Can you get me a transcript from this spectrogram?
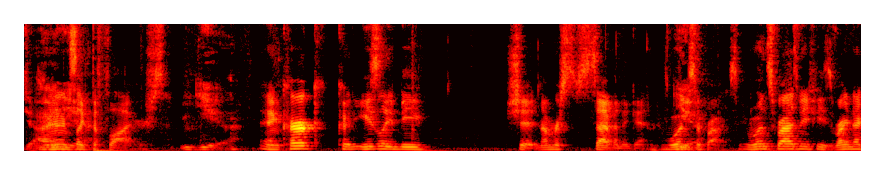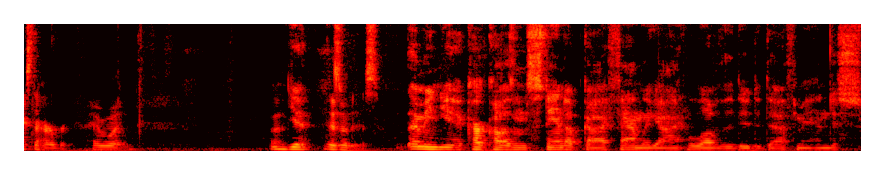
then it's yeah. like the Flyers. yeah, And Kirk could easily be shit number seven again. Wouldn't Yeah. surprise. It wouldn't surprise me if he's right next to Herbert. It wouldn't. But- yeah. Is what it is. I mean, yeah, Kirk Cousins, stand up guy, family guy, love the dude to death, man. Just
